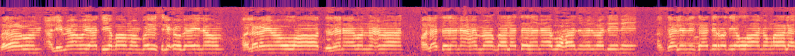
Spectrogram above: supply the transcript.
باب الإمام يأتي قوما فيصلح بينهم. قال رحمه الله حدثنا أبو النعمان قال حدثنا حماد قال حدثنا أبو حازم المديني. عن سالم بن سعد رضي الله عنه قال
